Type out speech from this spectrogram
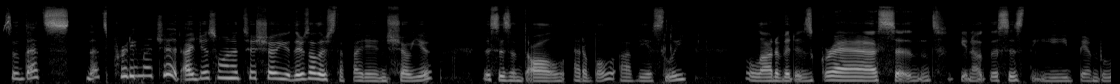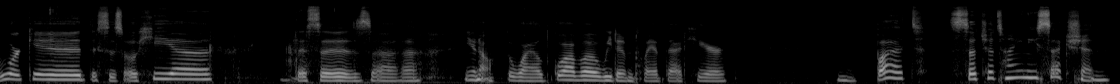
So that's that's pretty much it. I just wanted to show you. There's other stuff I didn't show you. This isn't all edible, obviously. A lot of it is grass, and you know, this is the bamboo orchid. This is ohia. This is, uh, you know, the wild guava. We didn't plant that here, but such a tiny section.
